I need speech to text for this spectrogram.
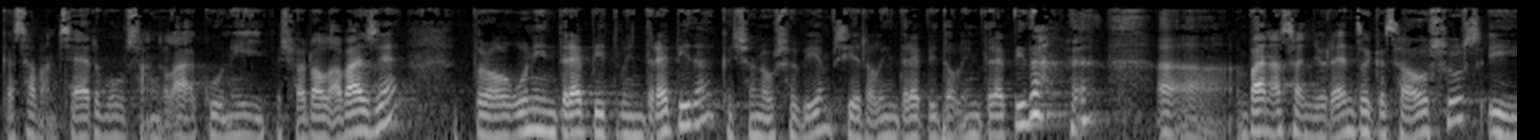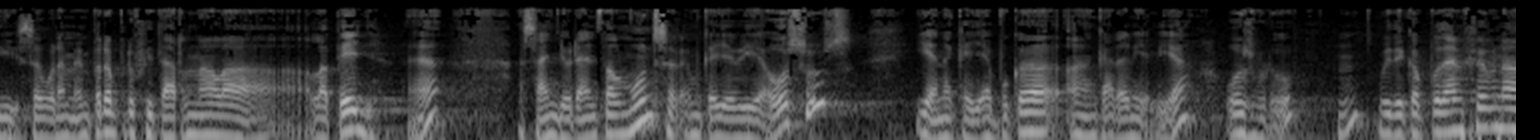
caçaven cèrvol, senglar, conill, això era la base, però algun intrèpid o intrèpida, que això no ho sabíem, si era l'intrèpid o l'intrèpida, eh, va anar a Sant Llorenç a caçar ossos i segurament per aprofitar-ne la, la pell. Eh? A Sant Llorenç del Munt sabem que hi havia ossos i en aquella època encara n'hi havia os bru. Eh? Vull dir que podem fer una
